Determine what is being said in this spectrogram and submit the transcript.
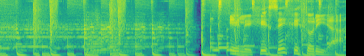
LGC Gestoría.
